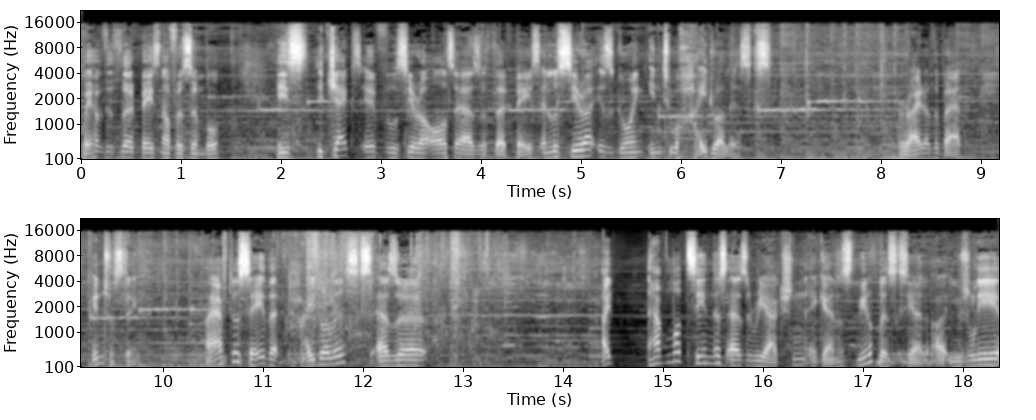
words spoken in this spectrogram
we have the third base now for Symbol. He's, he checks if Losira also has a third base, and Losira is going into Hydralisks. Right off the bat. Interesting. I have to say that Hydralisks as a... I have not seen this as a reaction against Mutalisks yet. Uh, usually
